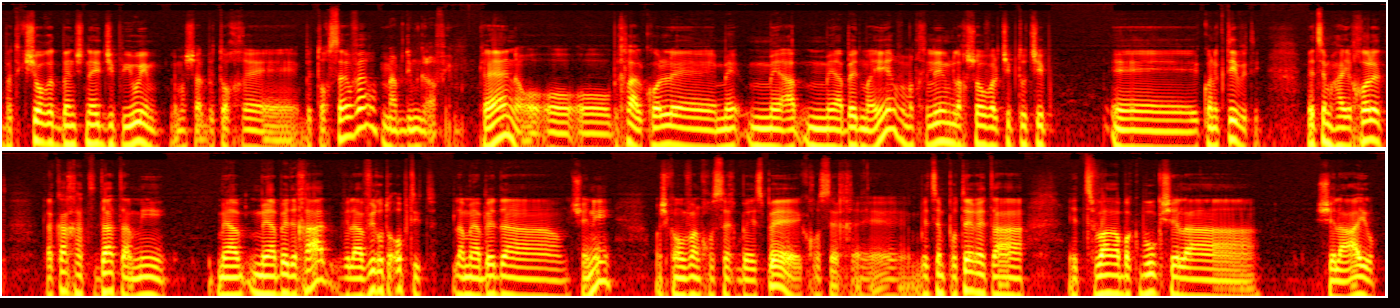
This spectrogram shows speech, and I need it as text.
בתקשורת בין שני GPU ים, למשל, בתוך, uh, בתוך server. מעבדים גרפיים. כן, או, או, או בכלל, כל uh, מעבד מהיר, ומתחילים לחשוב על chip to chip connectivity. בעצם היכולת לקחת דאטה ממעבד אחד ולהעביר אותו אופטית למעבד השני, מה שכמובן חוסך בהספק, חוסך, uh, בעצם פותר את צוואר הבקבוק של ה-IO.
